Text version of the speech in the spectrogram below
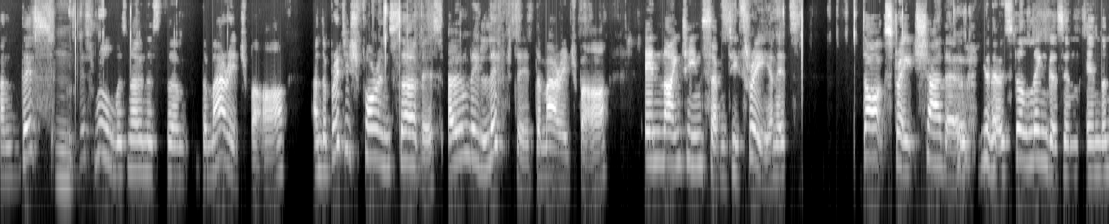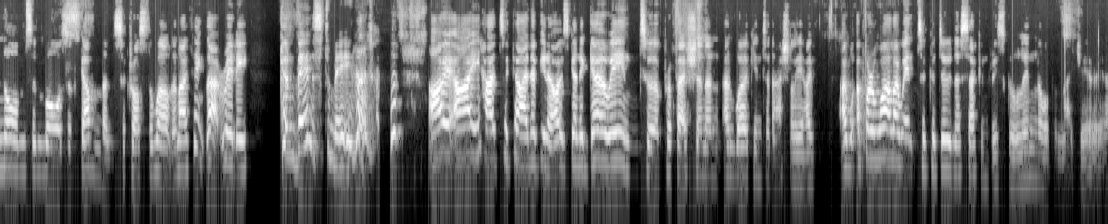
And this mm. this rule was known as the the marriage bar and the British Foreign Service only lifted the marriage bar in 1973, and its dark, straight shadow, you know, still lingers in, in the norms and mores of governments across the world. And I think that really convinced me that I, I had to kind of, you know, I was going to go into a profession and, and work internationally. I, I, for a while, I went to Kaduna Secondary School in northern Nigeria.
